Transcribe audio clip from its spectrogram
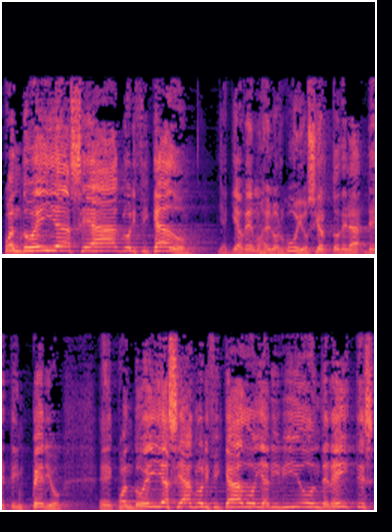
Cuando ella se ha glorificado, y aquí vemos el orgullo, ¿cierto?, de, la, de este imperio, eh, cuando ella se ha glorificado y ha vivido en deleites,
